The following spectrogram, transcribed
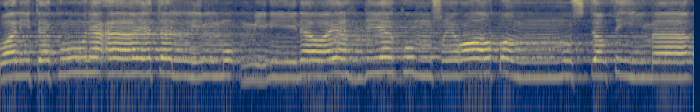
ولتكون آية للمؤمنين ويهديكم صراطا مستقيما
